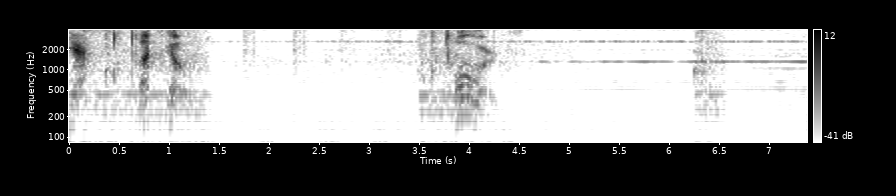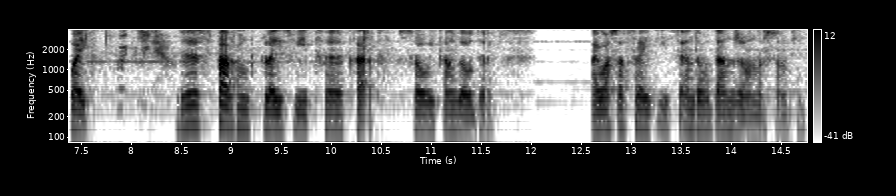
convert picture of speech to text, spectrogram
Yes, let's go. Forwards. Wait, Quickly now. this is spawning place with uh, card, so we can go there. I was afraid it's end of dungeon or something.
